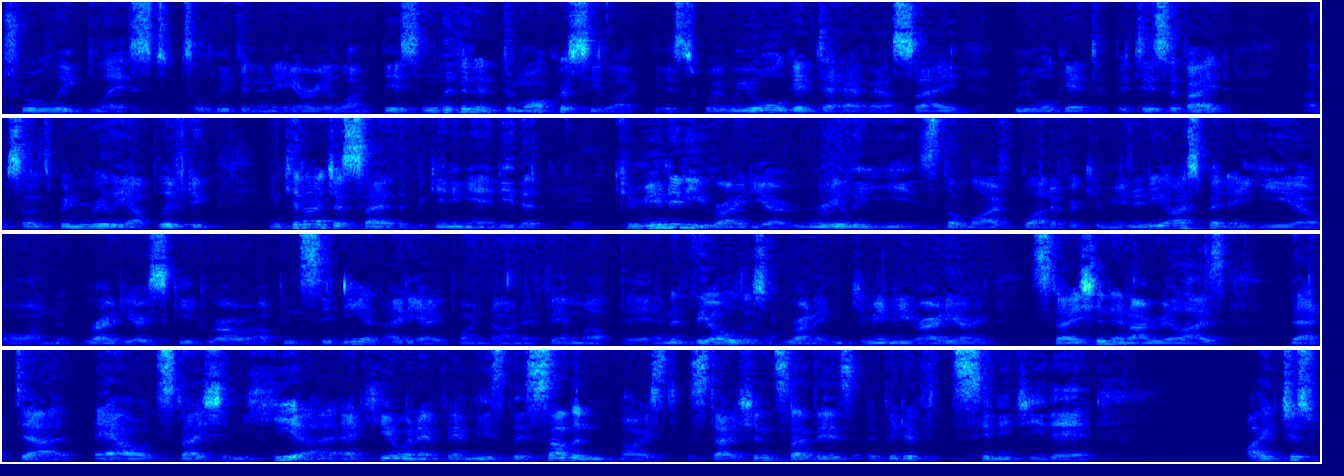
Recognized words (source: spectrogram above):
truly blessed to live in an area like this and live in a democracy like this, where we all get to have our say, we all get to participate. Um, so it's been really uplifting. And can I just say at the beginning, Andy, that community radio really is the lifeblood of a community. I spent a year on Radio Skid Row up in Sydney at 88.9 FM up there, and it's the oldest running community radio station. And I realised that uh, our station here at Huon FM is the southernmost station, so there's a bit of synergy there. I just,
